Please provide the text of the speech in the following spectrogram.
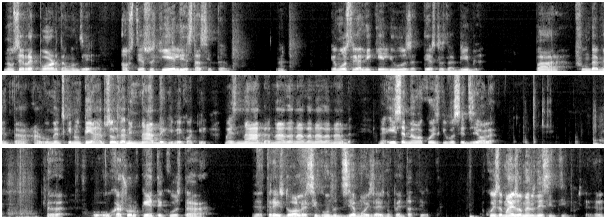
não se reportam, vamos dizer, aos textos que ele está citando. Né? Eu mostrei ali que ele usa textos da Bíblia para fundamentar argumentos que não têm absolutamente nada a ver com aquilo, mas nada, nada, nada, nada, nada. Né? Isso é a mesma coisa que você dizer, olha, uh, o, o, cachorro quente custa uh, eh, 3 dólares, segundo dizia Moisés no Pentateuco. Coisa mais ou menos desse tipo, entendeu?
